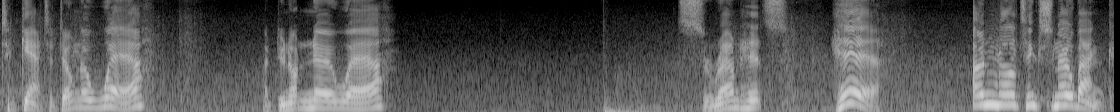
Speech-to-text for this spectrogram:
to get. I don't know where. I do not know where. It's around here. Unmelting snowbank.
